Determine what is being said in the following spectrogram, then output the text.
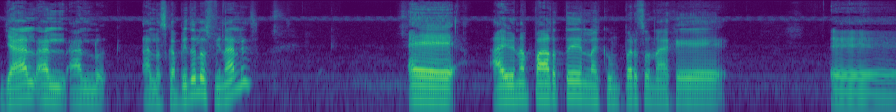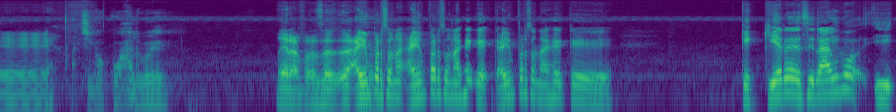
Ya al, al- al- a los capítulos finales, eh, hay una parte en la que un personaje Eh, Ah, Chingo, ¿cuál, güey? mira, pues eh, hay un ver. personaje, hay un personaje que, hay un personaje que, que quiere decir algo y,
